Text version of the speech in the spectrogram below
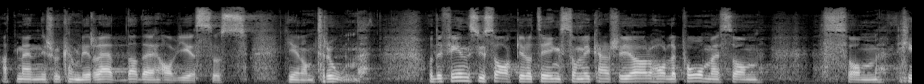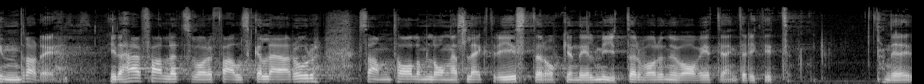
att människor kan bli räddade av Jesus genom tron. Och det finns ju saker och ting som vi kanske gör och håller på med som, som hindrar det. I det här fallet så var det falska läror, samtal om långa släktregister och en del myter. Vad det nu var vet jag inte riktigt. Det,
